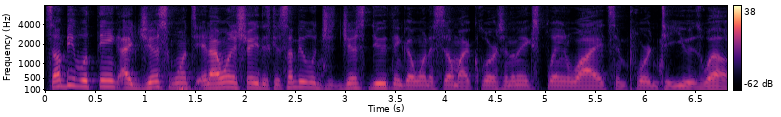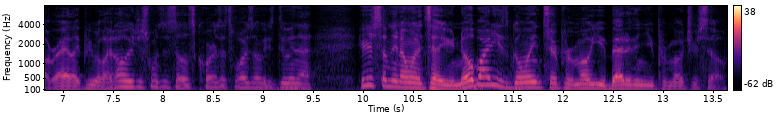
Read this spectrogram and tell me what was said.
Some people think I just want to, and I want to show you this because some people just do think I want to sell my course. And let me explain why it's important to you as well, right? Like people are like, oh, he just wants to sell his course. That's why he's always doing that. Here's something I want to tell you. Nobody is going to promote you better than you promote yourself.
